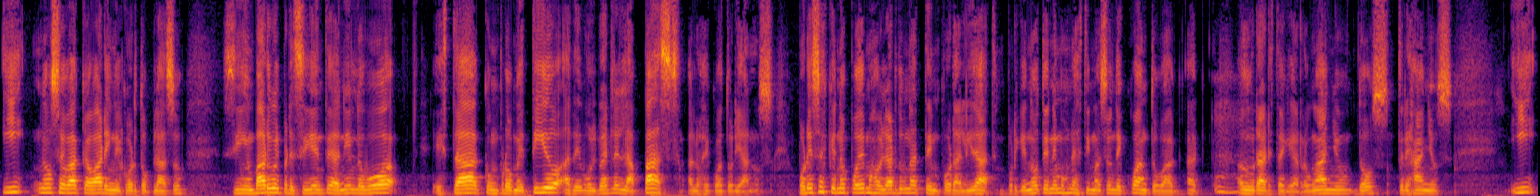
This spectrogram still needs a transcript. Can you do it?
Y no se va a acabar en el corto plazo. Sin embargo, el presidente Daniel Noboa está comprometido a devolverle la paz a los ecuatorianos. Por eso es que no podemos hablar de una temporalidad, porque no tenemos una estimación de cuánto va a, a durar esta guerra, un año, dos, tres años. Y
